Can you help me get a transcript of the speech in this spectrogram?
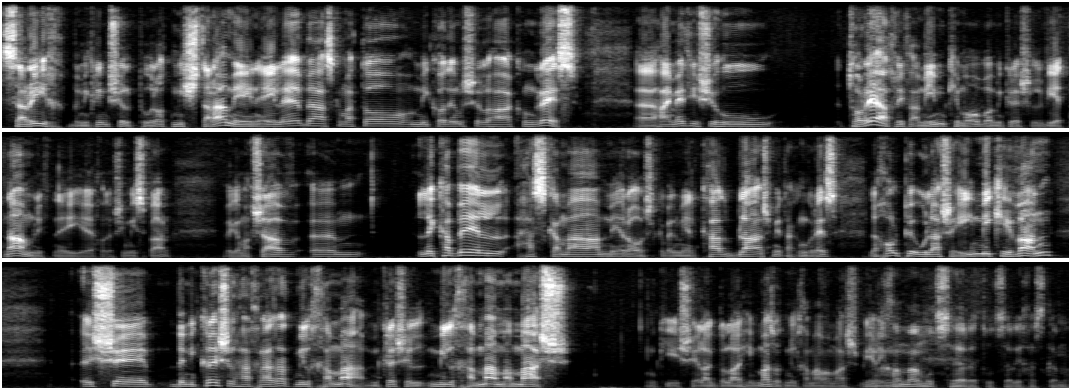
צריך במקרים של פעולות משטרה מעין אלה בהסכמתו מקודם של הקונגרס. האמת היא שהוא טורח לפעמים, כמו במקרה של וייטנאם לפני חודשים מספר, וגם עכשיו, לקבל הסכמה מראש, לקבל מיד carte blanche מאת הקונגרס לכל פעולה שהיא, מכיוון שבמקרה של הכרזת מלחמה, במקרה של מלחמה ממש, כי שאלה גדולה היא מה זאת מלחמה ממש. מלחמה מוצהרת, הוא צריך הסכמה.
